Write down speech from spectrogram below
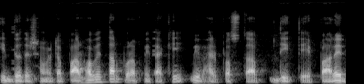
ইদ্যতের সময়টা পার হবে, তারপর আপনি তাকে বিবাহের প্রস্তাব দিতে পারেন।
